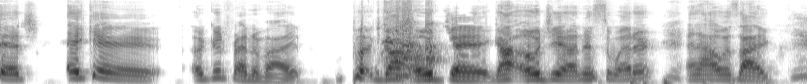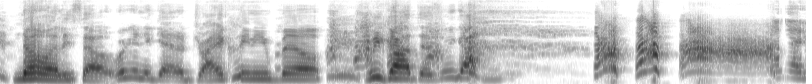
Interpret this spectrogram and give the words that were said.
bitch, aka a good friend of mine, put got OJ, got OJ on his sweater, and I was like, "No, Elisa, we're gonna get a dry cleaning bill. We got this. We got." I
